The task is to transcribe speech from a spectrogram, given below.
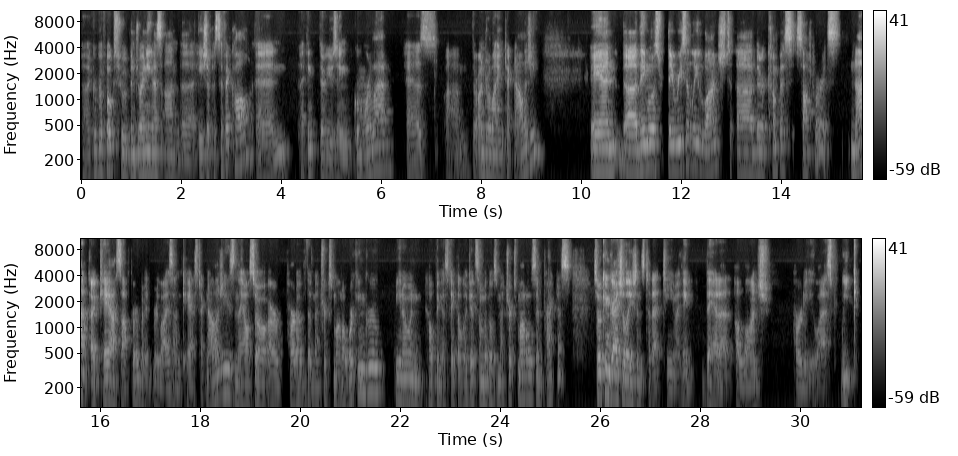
a group of folks who have been joining us on the Asia Pacific call, and I think they're using Grimoire Lab as um, their underlying technology. And uh, they most they recently launched uh, their Compass software. It's not a chaos software, but it relies on chaos technologies. And they also are part of the metrics model working group, you know, and helping us take a look at some of those metrics models in practice. So congratulations to that team. I think they had a, a launch party last week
